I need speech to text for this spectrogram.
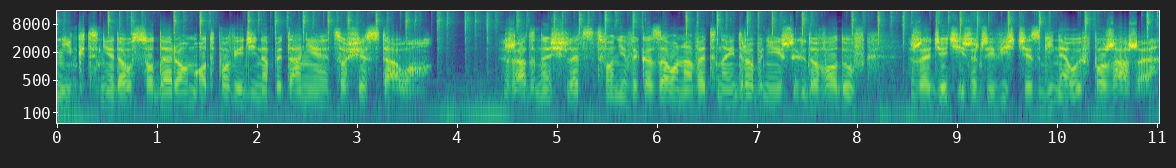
Nikt nie dał Soderom odpowiedzi na pytanie, co się stało. Żadne śledztwo nie wykazało nawet najdrobniejszych dowodów, że dzieci rzeczywiście zginęły w pożarze.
